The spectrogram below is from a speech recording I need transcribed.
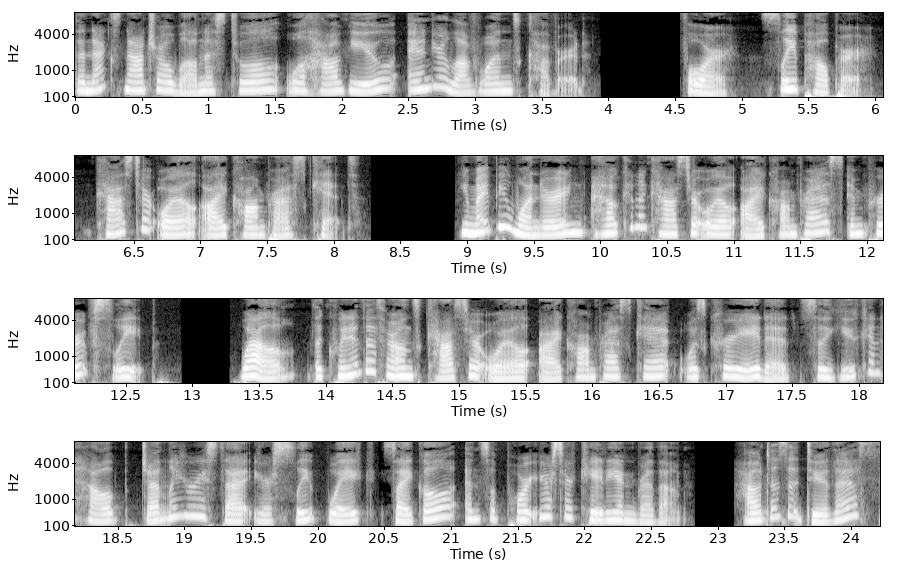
The next natural wellness tool will have you and your loved ones covered. 4. Sleep Helper Castor Oil Eye Compress Kit. You might be wondering how can a castor oil eye compress improve sleep? Well, the Queen of the Thrones Castor Oil Eye Compress Kit was created so you can help gently reset your sleep wake cycle and support your circadian rhythm. How does it do this?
